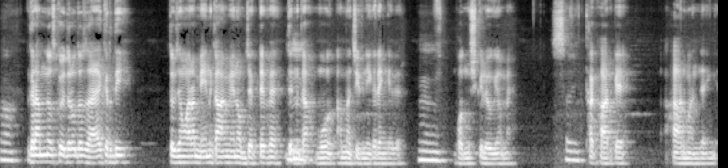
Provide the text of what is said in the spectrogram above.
اگر ہم نے اس کو ادھر ادھر ضائع کر دی تو جو ہمارا مین کام مین آبجیکٹیو ہے دن کا وہ ہم اچیو نہیں کریں گے پھر بہت مشکل ہوگی ہمیں۔ صحیح۔ تھک ہار کے ہار مان جائیں گے۔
